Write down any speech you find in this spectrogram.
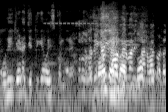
ਉਹੀ ਜਿਹੜਾ ਜਿੱਤ ਗਿਆ ਉਹੀ ਸਿਕੰਦਰ ਹੈ ਚਲੋ ਠੀਕ ਹੈ ਬਹੁਤ ਜੀ ਬਹੁਤ ਧੰਨਵਾਦ। ਮਿਹਰਬਾਨੀ ਧੰਨਵਾਦ ਤੁਹਾਡਾ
